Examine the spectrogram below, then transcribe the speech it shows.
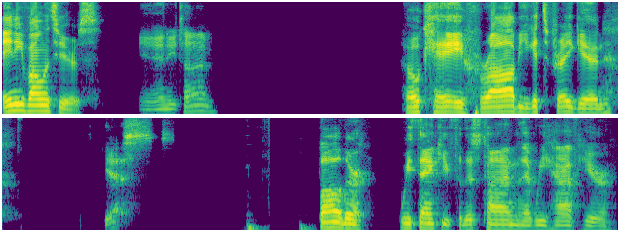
Any volunteers? Anytime. Okay, Rob, you get to pray again. Yes. Father, we thank you for this time that we have here,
